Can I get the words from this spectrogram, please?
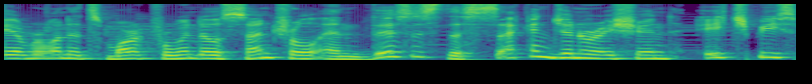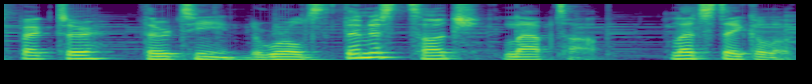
everyone, it's Mark for Windows Central, and this is the second generation HP Spectre 13, the world's thinnest touch laptop. Let's take a look.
